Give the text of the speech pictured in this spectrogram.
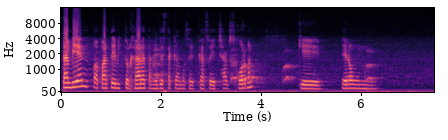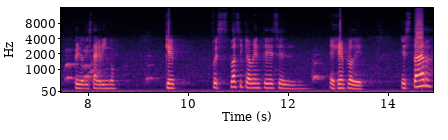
también, aparte de Víctor Jara, también destacamos el caso de Charles Horman, que era un periodista gringo, que pues básicamente es el ejemplo de estar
